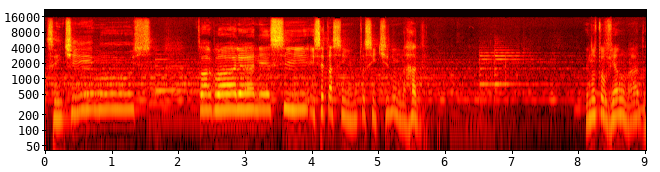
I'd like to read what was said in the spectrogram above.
Sentimos Tua glória nesse. E você está assim, não estou sentindo nada. Eu não estou vendo nada.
